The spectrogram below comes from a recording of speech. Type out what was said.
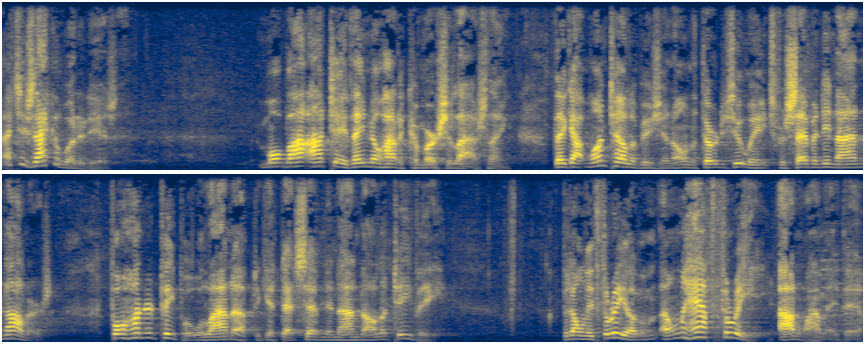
That's exactly what it is. I tell you, they know how to commercialize things. They got one television on a 32 inch for $79. 400 people will line up to get that $79 TV. But only three of them, only half three. I don't know how many there.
